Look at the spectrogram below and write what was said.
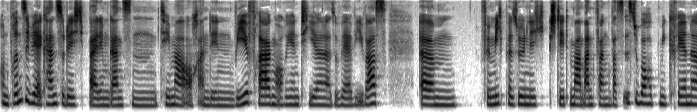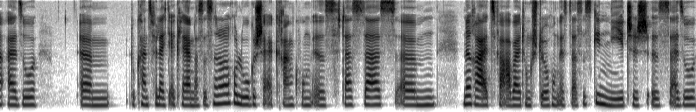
Und prinzipiell kannst du dich bei dem ganzen Thema auch an den W-Fragen orientieren, also wer, wie, was. Ähm, für mich persönlich steht immer am Anfang, was ist überhaupt Migräne? Also ähm, du kannst vielleicht erklären, dass es eine neurologische Erkrankung ist, dass das ähm, eine Reizverarbeitungsstörung ist, dass es genetisch ist. Also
